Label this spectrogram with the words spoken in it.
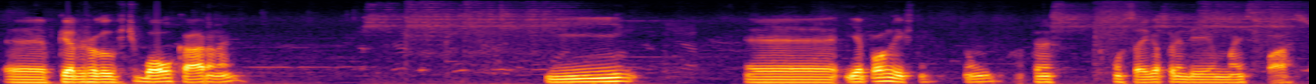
É, porque era jogador de futebol, o cara, né? E é, e é powerlifting. Então consegue aprender mais fácil.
